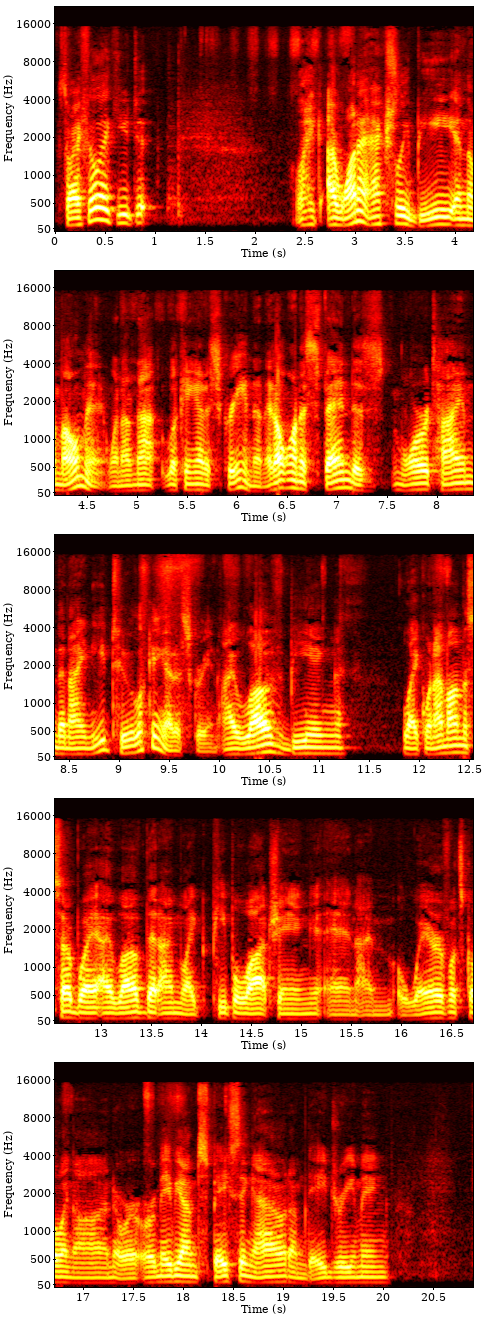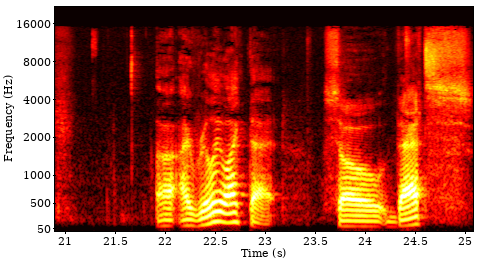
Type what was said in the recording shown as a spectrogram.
So I feel like you did like I want to actually be in the moment when I'm not looking at a screen and I don't want to spend as more time than I need to looking at a screen. I love being like when I'm on the subway, I love that I'm like people watching and I'm aware of what's going on or or maybe I'm spacing out, I'm daydreaming. Uh, I really like that. So that's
